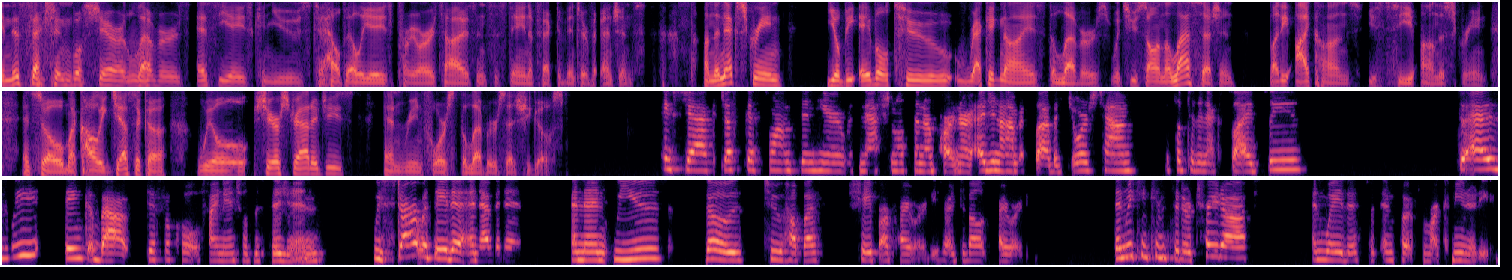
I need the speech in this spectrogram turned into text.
In this section, we'll share levers SEAs can use to help LEAs prioritize and sustain effective interventions. On the next screen, you'll be able to recognize the levers, which you saw in the last session, by the icons you see on the screen. And so my colleague Jessica will share strategies and reinforce the levers as she goes. Thanks, Jack. Jessica Swanson here with National Center Partner Edunomics Lab at Georgetown. Flip to the next slide, please. So as we think about difficult financial decisions, we start with data and evidence, and then we use those to help us shape our priorities, right? Develop priorities. Then we can consider trade-offs and weigh this with input from our community.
